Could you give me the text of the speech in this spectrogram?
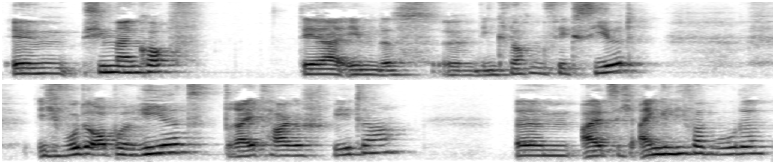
im Schienbeinkopf, der eben das, äh, den Knochen fixiert. Ich wurde operiert drei Tage später, ähm, als ich eingeliefert wurde,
